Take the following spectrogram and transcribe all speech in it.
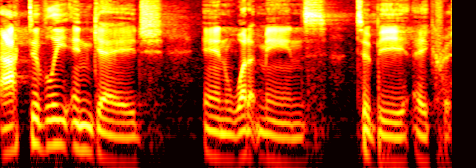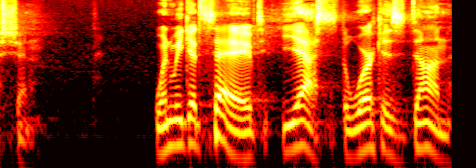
actively engage in what it means to be a Christian. When we get saved, yes, the work is done,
